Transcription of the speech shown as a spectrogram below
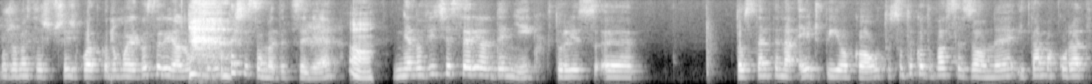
możemy też przejść gładko do mojego serialu, który też jest o medycynie. O. Mianowicie serial The Nick, który jest yy, dostępny na HBO Go. To są tylko dwa sezony i tam akurat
